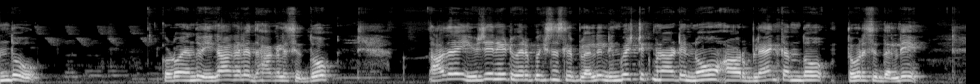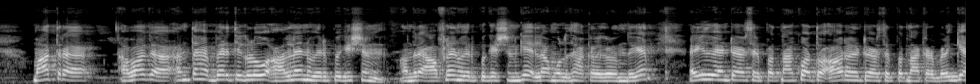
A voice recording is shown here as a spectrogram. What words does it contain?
ಎಂದು ಕೊಡುವ ಎಂದು ಈಗಾಗಲೇ ದಾಖಲಿಸಿದ್ದು. ಆದರೆ ಯು ಜಿ ನೀಟ್ ಸ್ಲಿಪ್ನಲ್ಲಿ linguistic minority no or blank ಎಂದು ತೋರಿಸಿದ್ದಲ್ಲಿ ಮಾತ್ರ ಅವಾಗ ಅಂತಹ ಅಭ್ಯರ್ಥಿಗಳು ಆನ್ಲೈನ್ ವೆರಿಫಿಕೇಷನ್ ಅಂದರೆ ಆಫ್ಲೈನ್ ವೆರಿಫಿಕೇಷನ್ಗೆ ಎಲ್ಲ ಮೂಲ ದಾಖಲೆಗಳೊಂದಿಗೆ ಐದು, ಎಂಟು, ಎರಡು ಸಾವಿರದ ಇಪ್ಪತ್ನಾಲ್ಕು ಅಥವಾ ಆರು, ಎಂಟು, ಎರಡು ಸಾವಿರದ ಇಪ್ಪತ್ನಾಲ್ಕರ ಬೆಳಗ್ಗೆ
